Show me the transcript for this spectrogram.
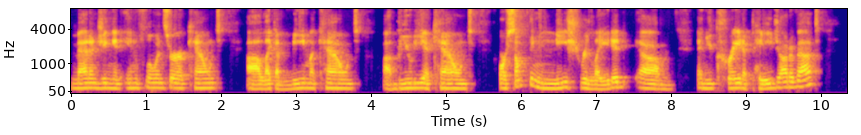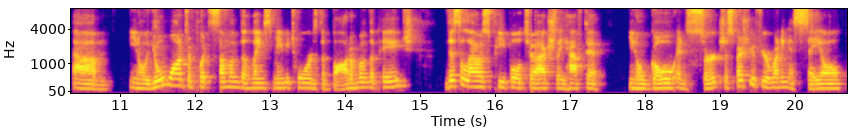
managing an influencer account, uh, like a meme account, a beauty account, or something niche related, um, and you create a page out of that, um, you know, you'll want to put some of the links maybe towards the bottom of the page. This allows people to actually have to, you know, go and search, especially if you're running a sale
